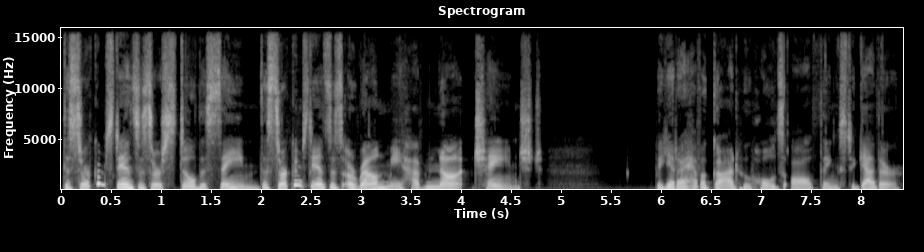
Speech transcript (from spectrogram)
The circumstances are still the same. The circumstances around me have not changed. But yet I have a God who holds all things together.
